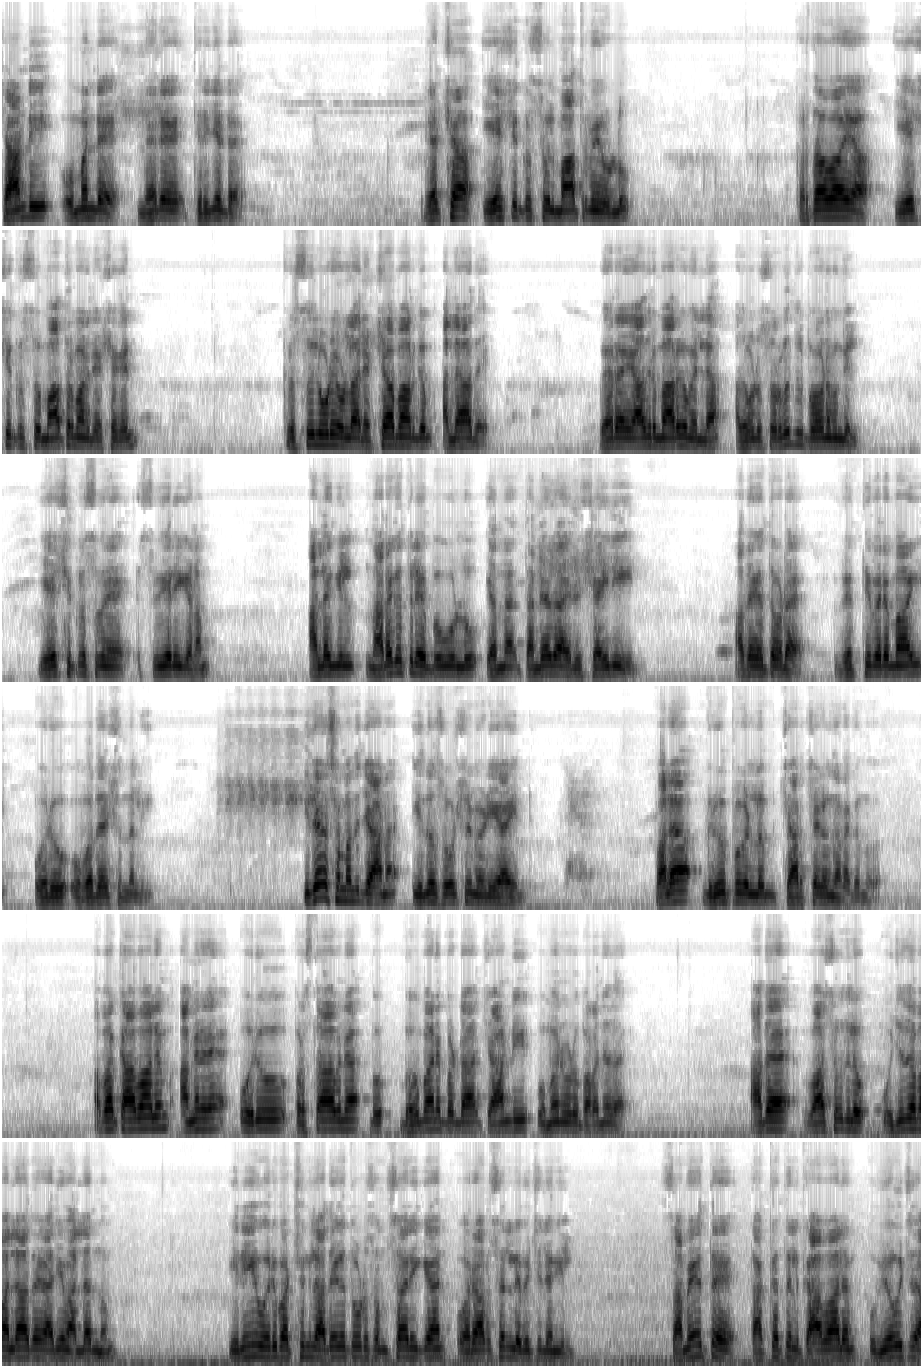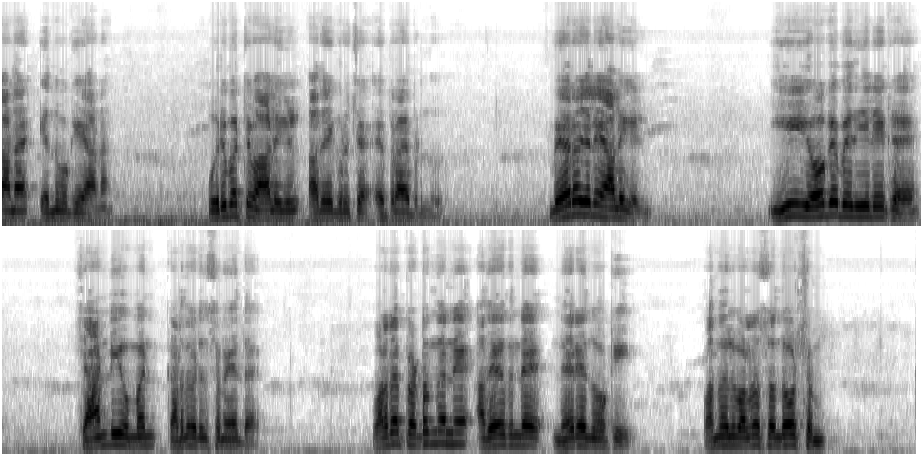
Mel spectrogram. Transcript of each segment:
ചാണ്ടി ഉമ്മന്റെ നേരെ തിരിഞ്ഞിട്ട് രക്ഷ യേശു ക്രിസ്തുവിൽ മാത്രമേ ഉള്ളൂ. കർത്താവായ യേശു ക്രിസ്തു മാത്രമാണ് രക്ഷകൻ. ക്രിസ്തുവിലൂടെയുള്ള രക്ഷാമാർഗം അല്ലാതെ വേറെ യാതൊരു മാർഗമില്ല അതുകൊണ്ട് സ്വർഗത്തിൽ പോകണമെങ്കിൽ യേശു ക്രിസ്തുവിനെ സ്വീകരിക്കണം. അല്ലെങ്കിൽ നരകത്തിലേ പോകുള്ളൂ എന്ന തന്റേതായൊരു ശൈലിയിൽ അദ്ദേഹത്തോട് വ്യക്തിപരമായി ഒരു ഉപദേശം നൽകി. ഇതേ സംബന്ധിച്ചാണ് ഇന്ന് സോഷ്യൽ മീഡിയയിൽ പല ഗ്രൂപ്പുകളിലും ചർച്ചകൾ നടക്കുന്നത്. അപ്പോൾ കാവാലും അങ്ങനെ ഒരു പ്രസ്താവന ബഹുമാനപ്പെട്ട ചാണ്ടി ഉമ്മനോട് പറഞ്ഞത് അത് വാസ്തവത്തിൽ ഉചിതമല്ലാത്ത കാര്യമല്ലെന്നും ഇനി ഒരു പക്ഷെങ്കിൽ അദ്ദേഹത്തോട് സംസാരിക്കാൻ ഒരവസരം ലഭിച്ചില്ലെങ്കിൽ സമയത്തെ തക്കത്തിൽ കാവാലം ഉപയോഗിച്ചതാണ് എന്നുമൊക്കെയാണ് ഒരുപറ്റം ആളുകൾ അതേക്കുറിച്ച് അഭിപ്രായപ്പെടുന്നത്. വേറെ ചില ആളുകൾ ഈ യോഗവേദിയിലേക്ക് ചാണ്ടി ഉമ്മൻ കടന്നു വരുന്ന സമയത്ത് വളരെ പെട്ടെന്ന് തന്നെ അദ്ദേഹത്തിന്റെ നേരെ നോക്കി വന്നതിൽ വളരെ സന്തോഷം.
